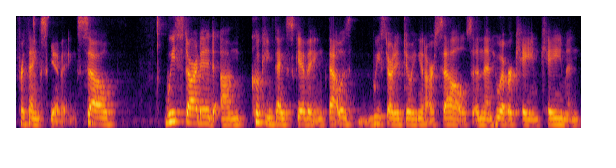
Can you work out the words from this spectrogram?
for Thanksgiving. So we started um, cooking Thanksgiving. That was we started doing it ourselves, and then whoever came came, and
